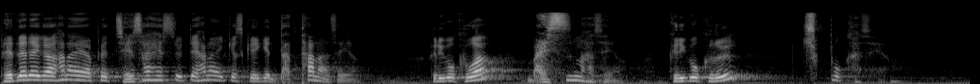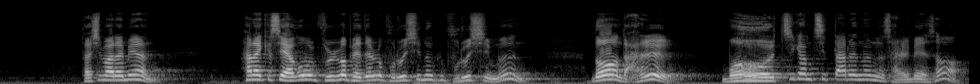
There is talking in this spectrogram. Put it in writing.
베델레가 하나님 앞에 제사했을 때 하나님께서 그에게 나타나세요. 그리고 그와 말씀하세요. 그리고 그를 축복하세요. 다시 말하면 하나님께서 야곱을 불러 베델로 부르시는 그 부르심은 너 나를 멀찌감치 따르는 삶에서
